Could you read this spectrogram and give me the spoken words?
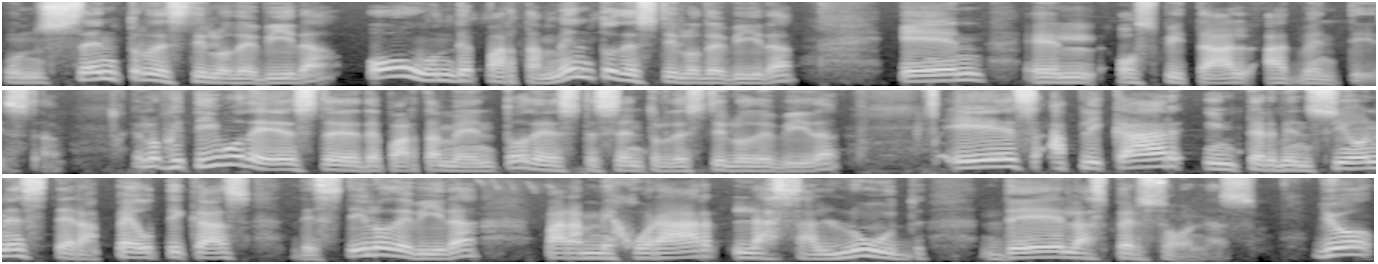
un centro de estilo de vida o un departamento de estilo de vida en el Hospital Adventista. El objetivo de este departamento, de este centro de estilo de vida, es aplicar intervenciones terapéuticas de estilo de vida para mejorar la salud de las personas. Yo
